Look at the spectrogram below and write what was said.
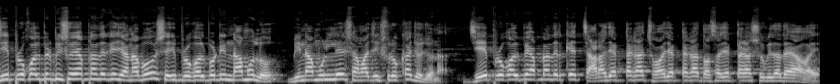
যে প্রকল্পের বিষয়ে আপনাদেরকে জানাব, সেই প্রকল্পটির নাম হলো বিনামূল্যে সামাজিক সুরক্ষা যোজনা। যে প্রকল্পে আপনাদেরকে চার হাজার টাকা, ছ হাজার টাকা, দশ হাজার টাকা সুবিধা দেওয়া হয়,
